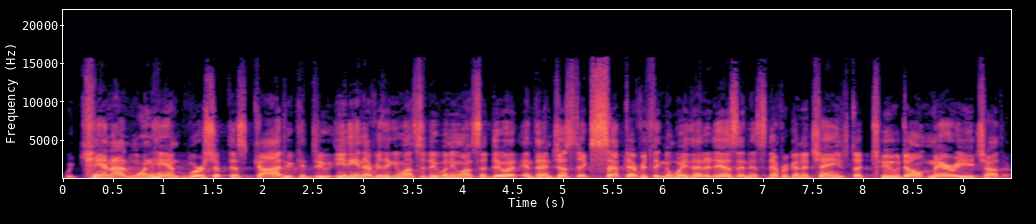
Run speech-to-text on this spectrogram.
We can't, on one hand, worship this God who can do any and everything he wants to do when he wants to do it, and then just accept everything the way that it is, and it's never going to change. The two don't marry each other.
